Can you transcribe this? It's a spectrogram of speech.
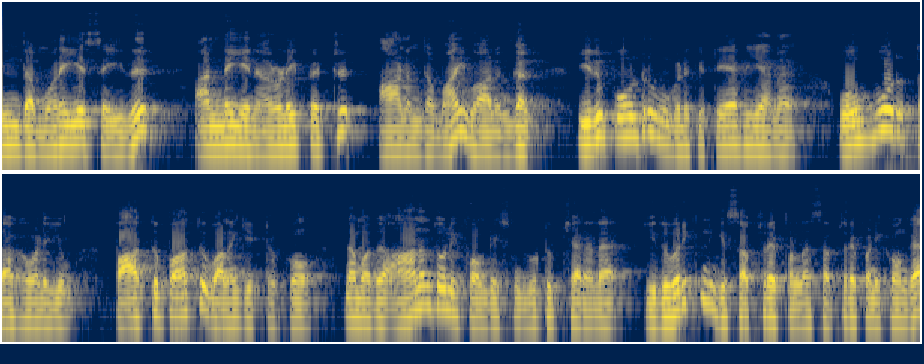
இந்த முறையை செய்து அன்னையின் அருளை பெற்று ஆனந்தமாய் வாழுங்கள். இது போன்று உங்களுக்கு தேவையான ஒவ்வொரு தகவலையும் பார்த்து பார்த்து வழங்கிட்டு இருக்கோம். நமது ஆனந்தோலி ஃபவுண்டேஷன் யூடியூப் சேனலை இது வரைக்கும் நீங்கள் சப்ஸ்கிரைப் பண்ணலாம் சப்ஸ்கிரைப் பண்ணிக்கோங்க.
